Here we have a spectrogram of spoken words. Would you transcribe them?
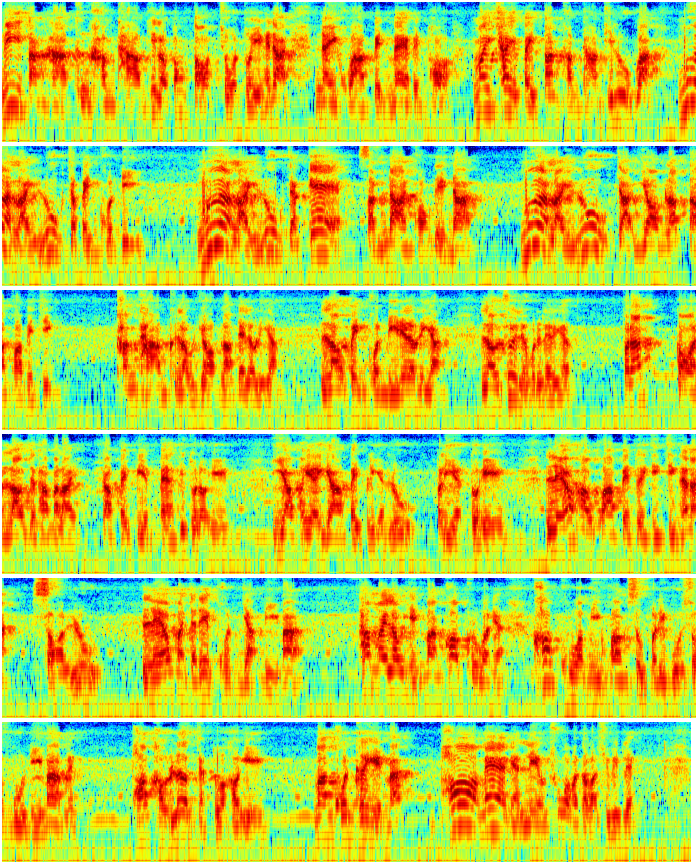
นี่ต่างหากคือคำถามที่เราต้องตอบโจทย์ตัวเองให้ได้ ในความเป็นแม่เป็นพ่อ ไม่ใช่ไปตั้งคำถามที่ลูกว่า เมื่อไหร่ลูกจะเป็นคนดี เมื่อไหร่ลูกจะแก้สันดานของตัวเองได้ เมื่อไหร่ลูกจะยอมรับตามความเป็นจริงคำถามคือเรายอมรับได้แล้วหรือยัง เราเป็นคนดีได้แล้วหรือยัง เราช่วยเหลือคนอื่นได้หรือยัง เพราะนั้นก่อนเราจะทำอะไรกลับไปเปลี่ยนแปลงที่ตัวเราเอง อย่าพยายามไปเปลี่ยนลูก เปลี่ยนตัวเอง แล้วเอาความเป็นตัวเองจริง ๆ นั้นน่ะ สอนลูก แล้วมันจะได้ผลอย่างดีมากทำไมเราเห็นบางครอบครัวเนี่ย ครอบครัวมีความสุขบริบูรณ์สมบูรณ์ดีมากเลย เพราะเขาเริ่มจากตัวเขาเอง บางคนเคยเห็นไหมพ่อแม่เนี่ยเลวชั่วมาตลอดชีวิตเลย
